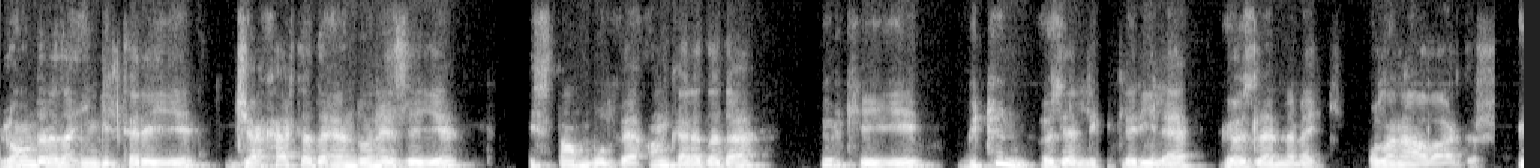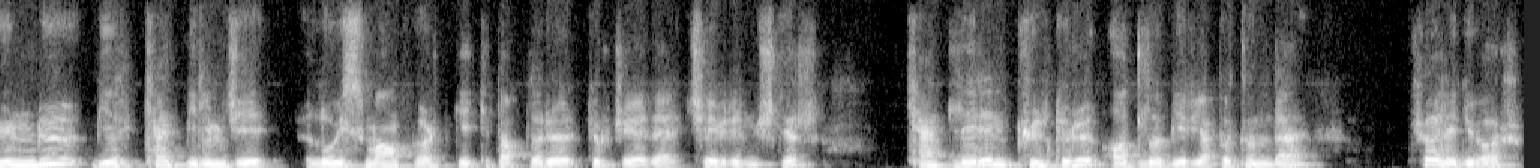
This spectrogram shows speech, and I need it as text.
Londra'da İngiltere'yi, Jakarta'da Endonezya'yı, İstanbul ve Ankara'da da Türkiye'yi bütün özellikleriyle gözlemlemek olanağı vardır. Ünlü bir kent bilimci Louis Mumford ki kitapları Türkçe'ye de çevrilmiştir. Kentlerin Kültürü adlı bir yapıtında şöyle diyor.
